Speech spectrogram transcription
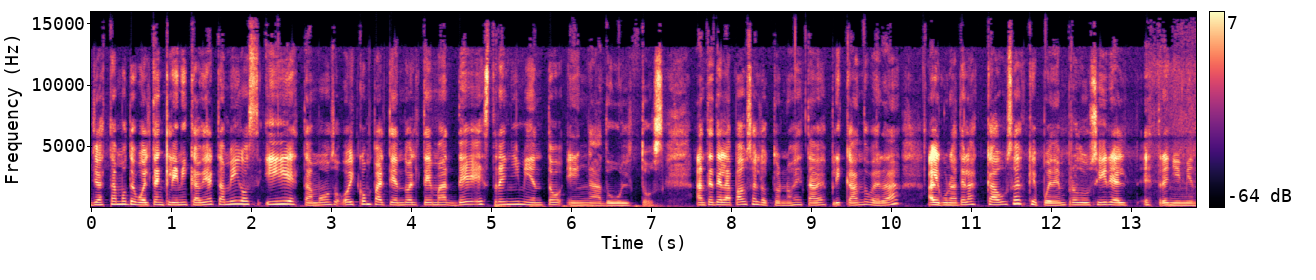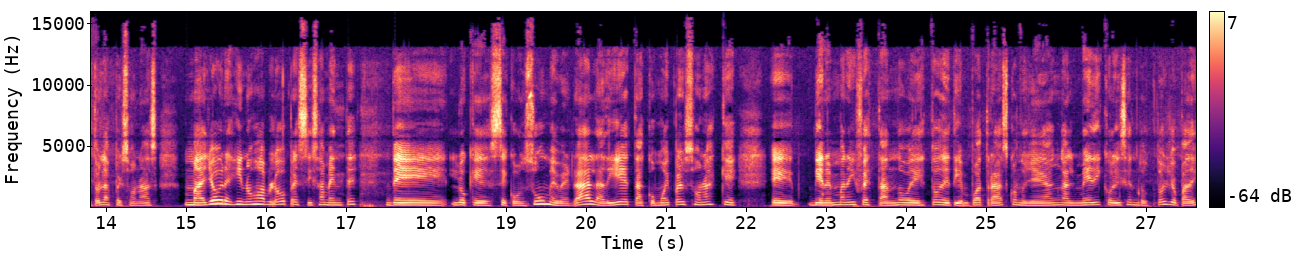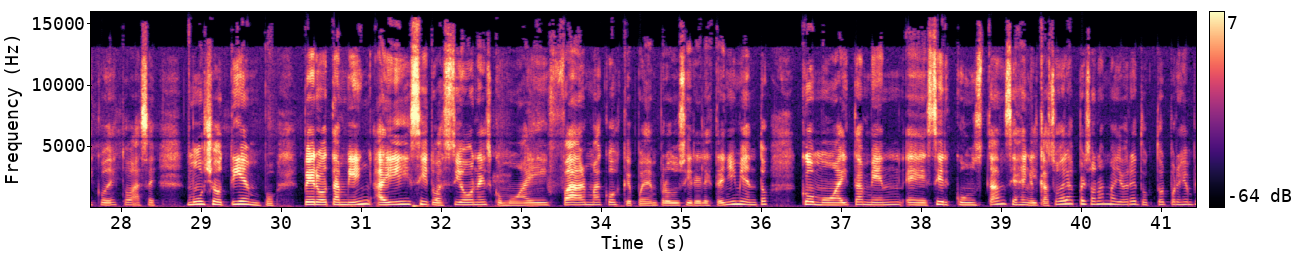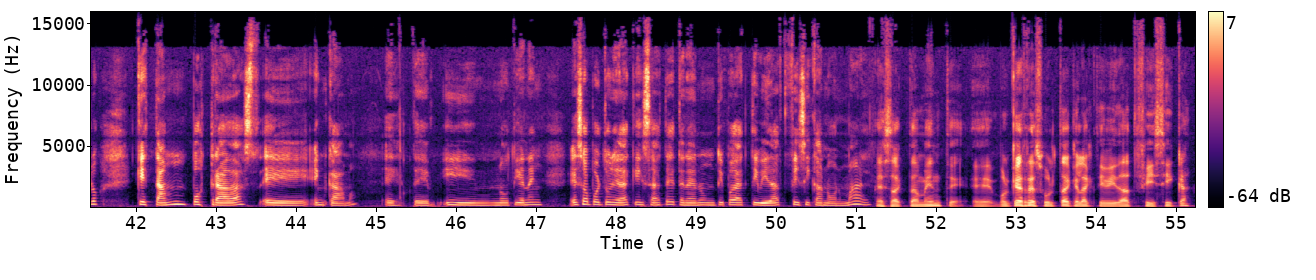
Ya estamos de vuelta en Clínica Abierta, amigos, y estamos hoy compartiendo el tema de estreñimiento en adultos. Antes de la pausa, el doctor nos estaba explicando, ¿verdad?, algunas de las causas que pueden producir el estreñimiento en las personas mayores y nos habló precisamente de lo que se consume, ¿verdad?, la dieta, cómo hay personas que eh, vienen manifestando esto de tiempo atrás cuando llegan al médico dicen, doctor, yo padezco de esto hace mucho tiempo pero también hay situaciones como hay fármacos que pueden producir el estreñimiento, como hay también eh, circunstancias, en el caso de las personas mayores, doctor, por ejemplo, que están postradas eh, en cama. Este, y no tienen esa oportunidad quizás de tener un tipo de actividad física normal. Exactamente, eh, porque resulta que la actividad física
